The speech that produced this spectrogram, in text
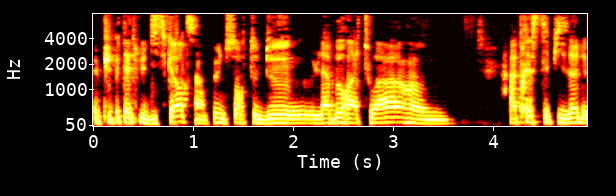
et puis peut-être le Discord, c'est un peu une sorte de laboratoire. Euh, après cet épisode,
